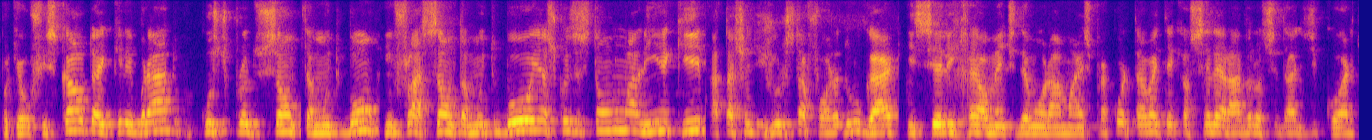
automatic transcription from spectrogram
porque o fiscal está equilibrado, o custo de produção está muito bom, inflação está muito boa e as coisas estão numa linha que a taxa de juros está fora do lugar e se ele realmente demorar mais para cortar, vai ter que acelerar a velocidade de corte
